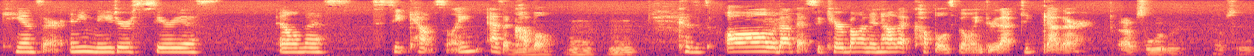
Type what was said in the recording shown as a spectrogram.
cancer, any major serious illness to seek counseling as a couple. hmm hmm Because it's all about that secure bond and how that couple's going through that together. Absolutely. Absolutely.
